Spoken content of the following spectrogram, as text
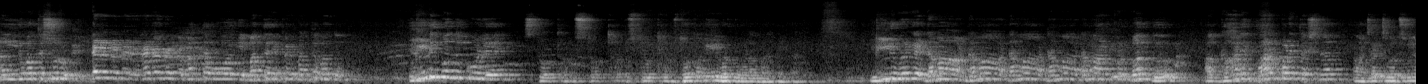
ಅಲ್ಲಿ ಮತ್ತೆ ಶುರು ಮತ್ತೆ ಹೋಗಿ ಮತ್ತೆ ರಿಪೇರ್ ಮತ್ತೆ ಬಂದು ಇಲ್ಲಿ ಬಂದು ಕೂಡಲೇ ಸ್ತೋತ್ರ ಸ್ತೋತ್ರ ಸ್ತೋತ್ರ ಸ್ತೋತ್ರ ಇಲ್ಲಿ ಬಂದು ಒಳಗೆ ಬರಬೇಕಾ ಇಲ್ಲಿವರೆಗೆ ಡಮ ಡಮ ಡಮ ಡಮ ಡಮ ಅನ್ಕೊಂಡು ಬಂದು ಆ ಗಾಡಿ ಪಾರ್ಕ್ ಮಾಡಿದ ತಕ್ಷಣ ಚರ್ಚ್ ಬಂದು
